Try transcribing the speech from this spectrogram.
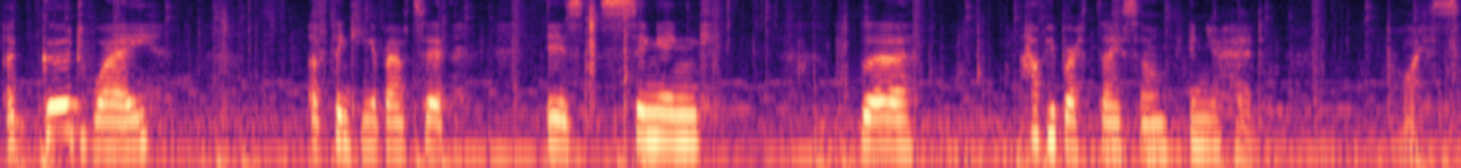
a good way of thinking about it is singing the happy birthday song in your head twice.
